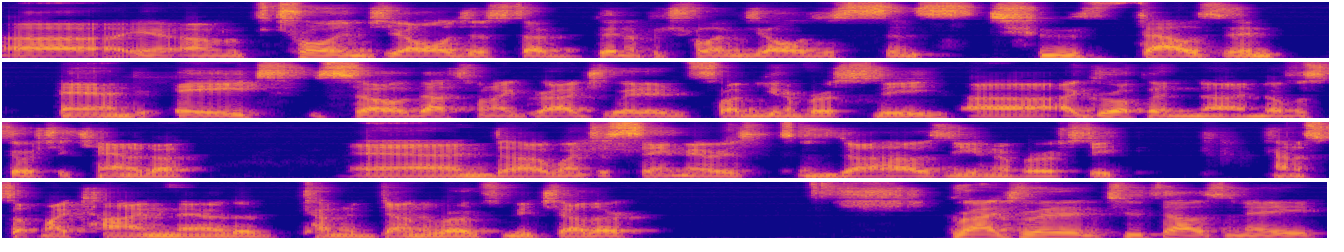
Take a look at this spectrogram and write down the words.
Uh, I'm a petroleum geologist. I've been a petroleum geologist since 2008. So that's when I graduated from university. Uh, I grew up in uh, Nova Scotia, Canada, and uh, went to St. Mary's and Dalhousie University. Kind of split my time there. They're kind of down the road from each other. Graduated in 2008,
